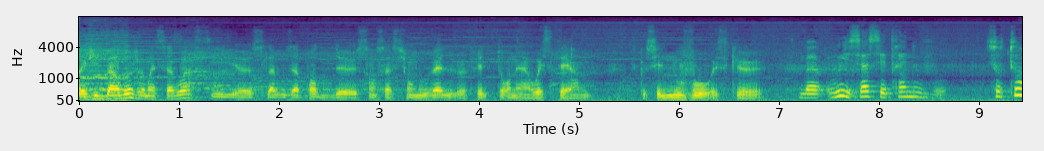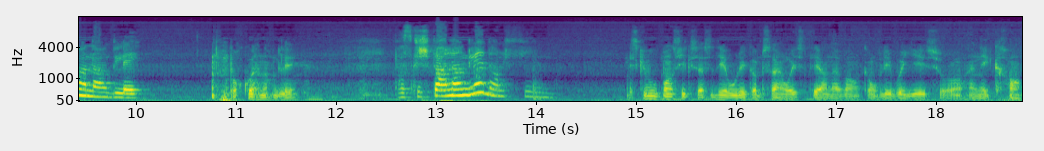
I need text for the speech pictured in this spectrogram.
Brigitte Bardot, j'aimerais savoir si euh, cela vous apporte de sensations nouvelles, le fait de tourner un western. Est-ce que c'est nouveau? Est-ce que... Bah, oui, ça c'est très nouveau. Surtout en anglais. Pourquoi en anglais? Parce que je parle anglais dans le film. Est-ce que vous pensiez que ça se déroulait comme ça, un western, avant, quand vous les voyez sur un écran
